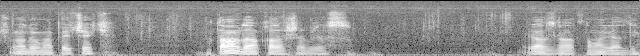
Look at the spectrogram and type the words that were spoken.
Şuna da UMP çek. Tamam da arkadaşlar biraz. Biraz rahatlama geldi.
